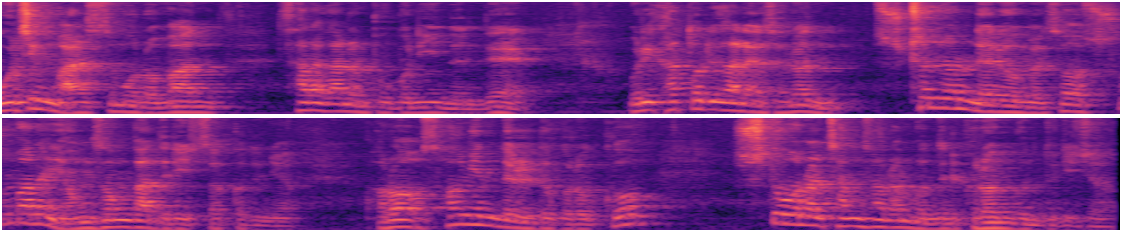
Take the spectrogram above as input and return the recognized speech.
오직 말씀으로만 살아가는 부분이 있는데 우리 가톨릭 안에서는 수천 년 내려오면서 수많은 영성가들이 있었거든요. 바로 성인들도 그렇고 수도원을 창설한 분들이 그런 분들이죠.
